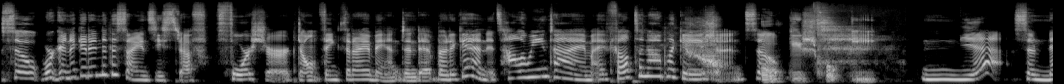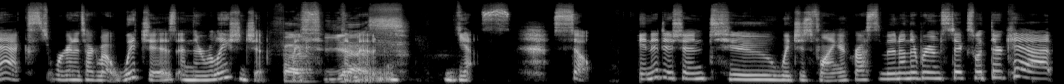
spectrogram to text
So we're gonna get into the sciency stuff for sure. Don't think that I abandoned it, but again, it's Halloween time. I felt an obligation. So Spooky, spooky. Mm, yeah. So next, we're gonna talk about witches and their relationship Fuck with the moon. yes. Yes. So, in addition to witches flying across the moon on their broomsticks with their cat,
